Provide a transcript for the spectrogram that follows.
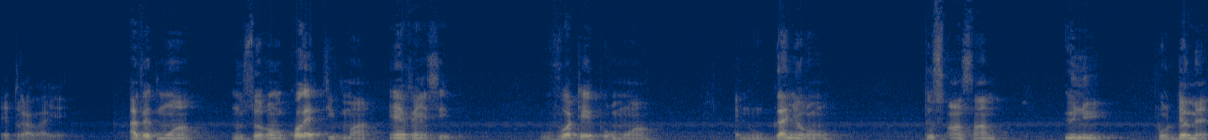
et travailler. Avec moi, nous serons collectivement invincibles. Votez pour moi et nous gagnerons tous ensemble, unis pour demain.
